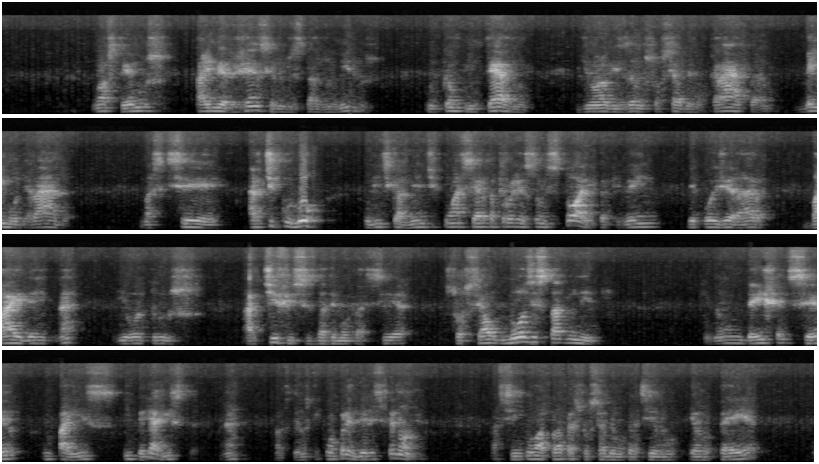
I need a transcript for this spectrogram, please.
nós temos a emergência nos Estados Unidos, no campo interno, de uma visão social-democrata, bem moderada, mas que se articulou politicamente com uma certa projeção histórica que vem depois gerar Biden né, e outros artífices da democracia social nos Estados Unidos, que não deixa de ser um país imperialista. Né? Nós temos que compreender esse fenômeno. Assim como a própria social-democracia europeia,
